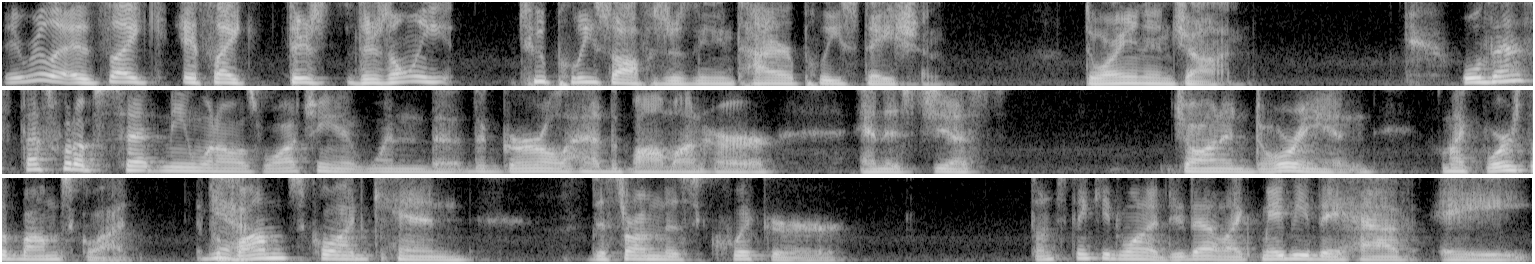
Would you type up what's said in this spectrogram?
They really it's like it's like there's there's only two police officers in the entire police station. Dorian and John. Well, that's that's what upset me when I was watching it when the the girl had the bomb on her, and it's just John and Dorian. I'm like, where's the bomb squad? If the bomb squad can disarm this quicker, don't you think you'd want to do that? Like maybe they have a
